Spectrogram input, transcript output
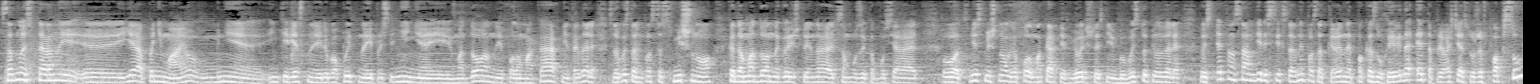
с одной стороны, э, я понимаю, мне интересно и любопытно и присоединение и Мадонны, и Пола Маккартни и так далее. С другой стороны, просто смешно, когда Мадонна говорит, что ей нравится музыка Riot. Вот. Мне смешно, когда Пол Маккартни говорит, что я с ними бы выступил и так далее. То есть это на самом деле с их стороны просто откровенная показуха. И когда это превращается уже в попсу,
